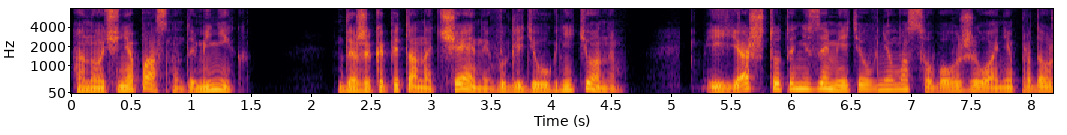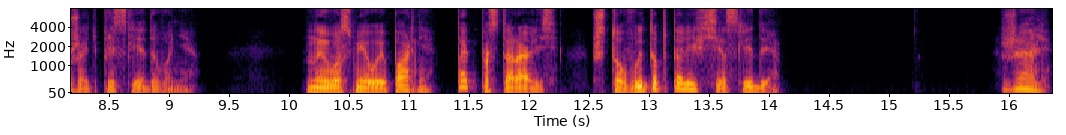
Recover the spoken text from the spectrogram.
Оно очень опасно, Доминик. Даже капитан отчаянный выглядел угнетенным. И я что-то не заметил в нем особого желания продолжать преследование. Но его смелые парни так постарались, что вытоптали все следы. «Жаль.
